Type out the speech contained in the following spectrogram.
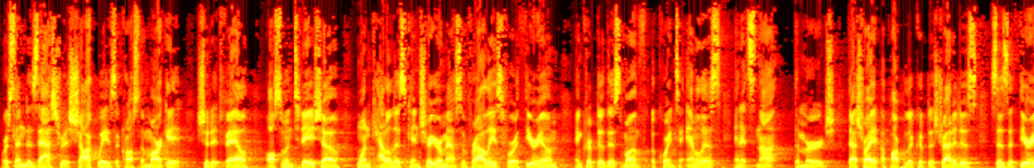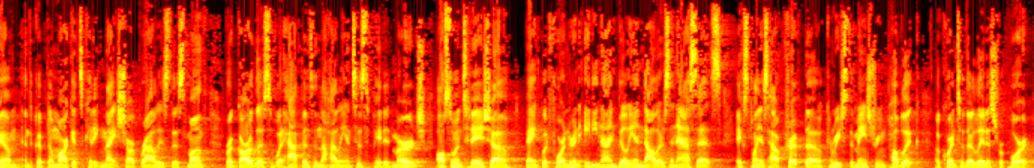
or send disastrous shockwaves across the market should it fail. Also in today's show, one catalyst can trigger massive rallies for Ethereum and crypto this month, according to analysts, and it's not the merge. That's right. A popular crypto strategist says Ethereum and the crypto markets could ignite sharp rallies this month, regardless of what happens in the highly anticipated merge. Also in today's show, bank with $489 billion in assets explains how crypto can reach the mainstream public according to their latest report.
